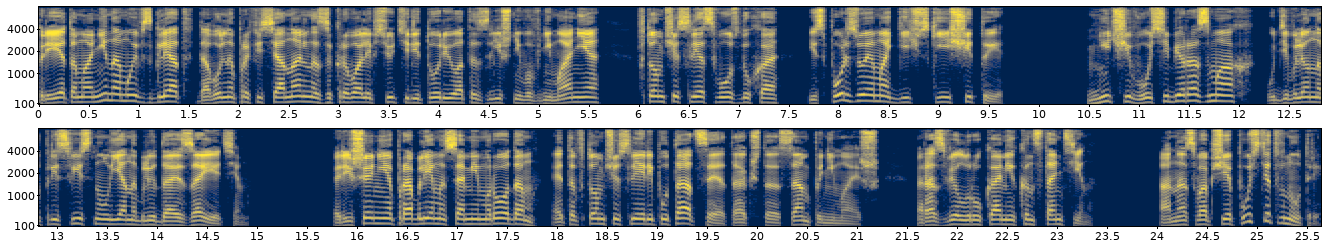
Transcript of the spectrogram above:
При этом они, на мой взгляд, довольно профессионально закрывали всю территорию от излишнего внимания, в том числе с воздуха, используя магические щиты. «Ничего себе размах!» — удивленно присвистнул я, наблюдая за этим. Решение проблемы самим родом — это в том числе репутация, так что, сам понимаешь, развел руками Константин. А нас вообще пустят внутрь?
